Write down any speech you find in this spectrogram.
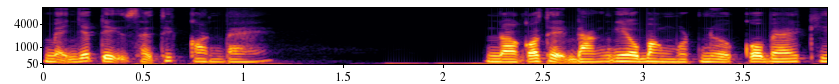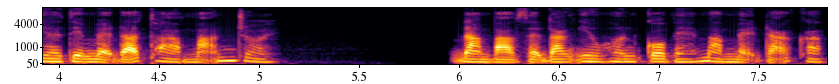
mẹ nhất định sẽ thích con bé. Nó có thể đáng yêu bằng một nửa cô bé kia thì mẹ đã thỏa mãn rồi. Đảm bảo sẽ đáng yêu hơn cô bé mà mẹ đã gặp.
